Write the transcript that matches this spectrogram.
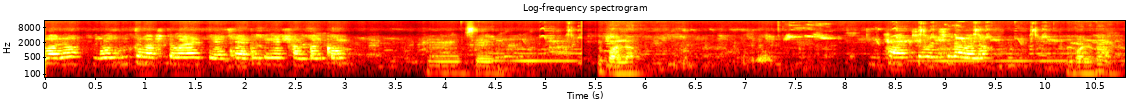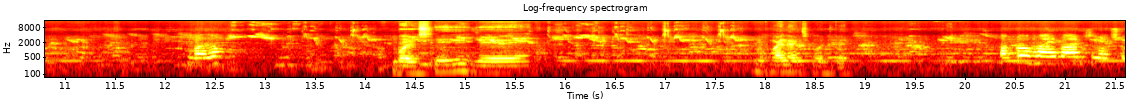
বলো বন্ধুত্ব নষ্ট করার কি আছে এতদিনের সম্পর্ক? হুম সেই বলো। হ্যাঁ বলো? বলব? বলো। বলছি যে ভয় লাগছে বলতে। অত ভয় পাওয়ার কি আছে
